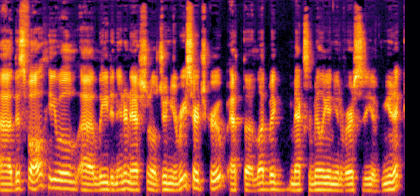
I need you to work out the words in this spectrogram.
Uh, this fall, he will uh, lead an international junior research group at the Ludwig Maximilian University of Munich,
